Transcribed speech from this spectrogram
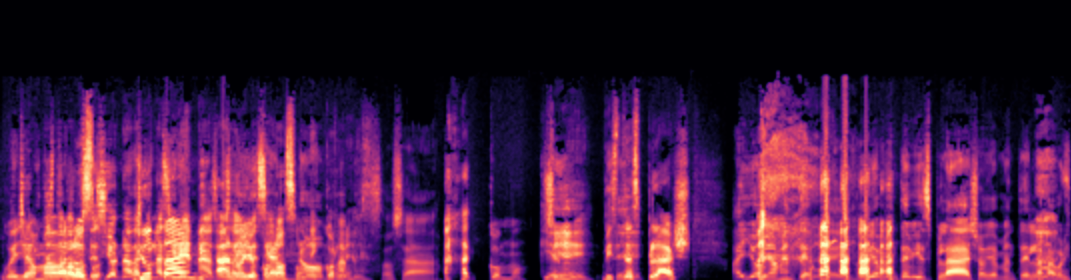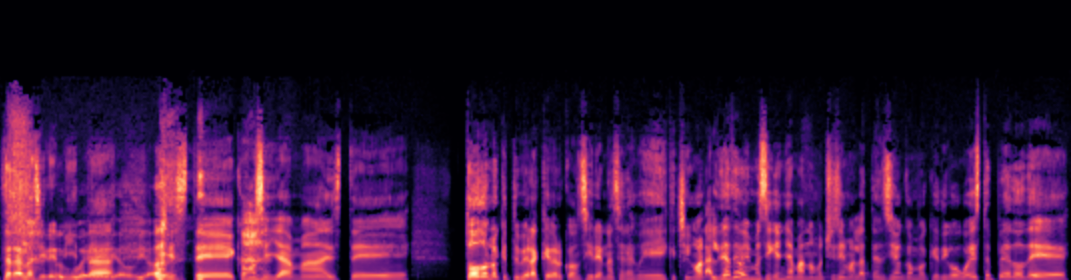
Güey, yo amaba estaba los- obsesionada yo con las también- sirenas. o Ah, sea, no, yo decía, con los "No unicornios". mames", o sea, ¿Cómo? Quiero. sí. ¿Viste sí. Splash? Ahí obviamente, güey. Obviamente vi Splash, obviamente la favorita era la sirenita. Güey, obvio. Este, ¿cómo se llama? Este, todo lo que tuviera que ver con sirenas era, güey, qué chingón. Al día de hoy me siguen llamando muchísimo la atención, como que digo, güey, este pedo de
